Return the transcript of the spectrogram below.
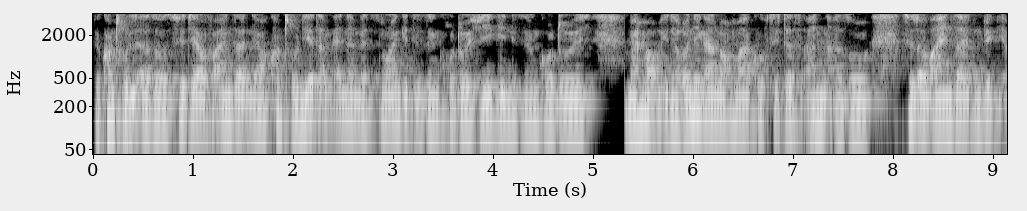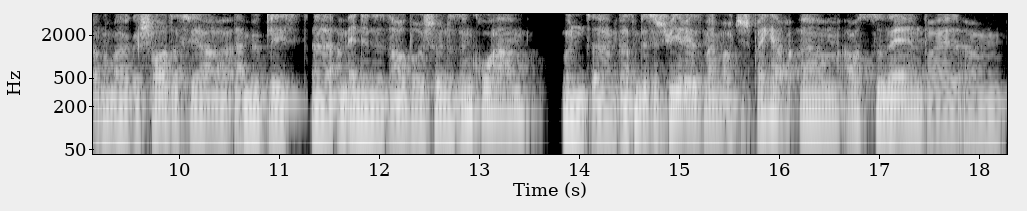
wir kontrollieren, also es wird ja auf allen Seiten ja auch kontrolliert am Ende. Metz 9 geht die Synchro durch, wir gehen die Synchro durch. Manchmal auch Ina Rönninger nochmal guckt sich das an. Also es wird auf allen Seiten wirklich auch nochmal geschaut, dass wir da möglichst äh, am Ende eine saubere, schöne Synchro haben. Und ähm, was ein bisschen schwierig ist, manchmal auch die Sprecher ähm, auszuwählen, weil ähm,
